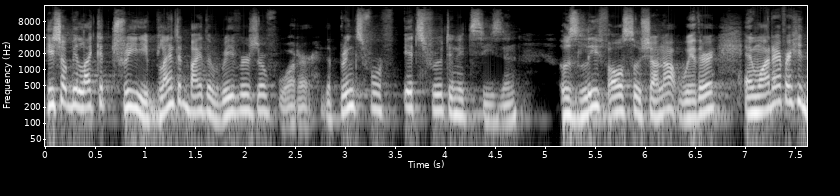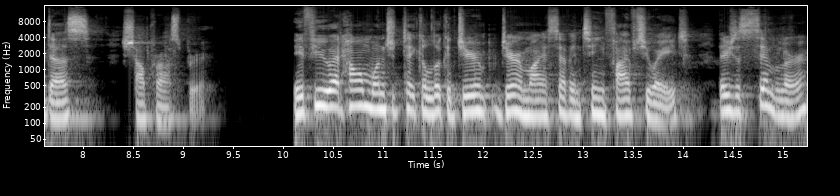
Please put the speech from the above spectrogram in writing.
He shall be like a tree planted by the rivers of water that brings forth its fruit in its season, whose leaf also shall not wither, and whatever he does shall prosper. If you at home want to take a look at Jeremiah 17, 5 to 8, there's a similar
